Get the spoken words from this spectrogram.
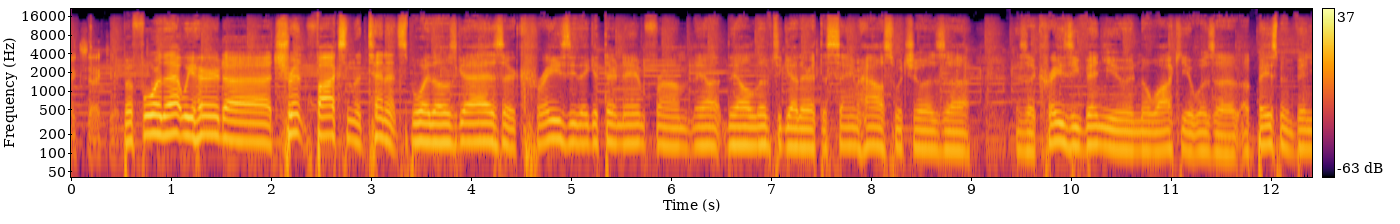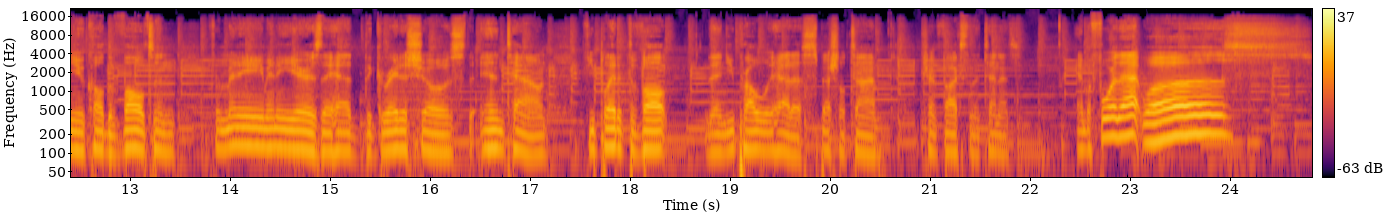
exactly. Before that, we heard uh, Trent Fox and the Tenants. Boy, those guys are crazy. They get their name from they all, they all live together at the same house, which was uh, is a crazy venue in Milwaukee. It was a, a basement venue called the Vault, and for many many years they had the greatest shows in town. If you played at the Vault, then you probably had a special time. Trent Fox and the Tenants. And before that was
